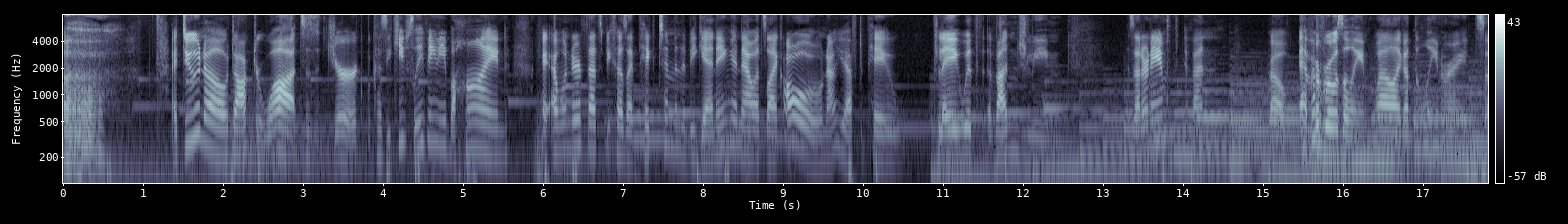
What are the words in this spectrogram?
Ugh. I do know Dr. Watts is a jerk because he keeps leaving me behind. I, I wonder if that's because I picked him in the beginning, and now it's like, oh, now you have to pay, play with Evangeline. Is that her name? Evan... Oh, Eva Rosalene. Well, I got the lean right. So,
